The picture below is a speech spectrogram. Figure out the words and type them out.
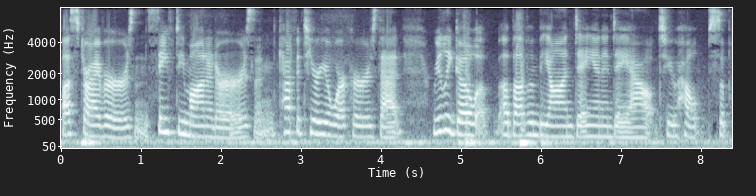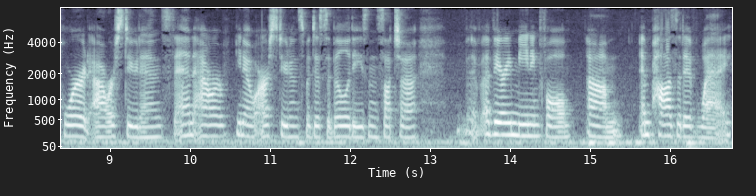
bus drivers and safety monitors and cafeteria workers that really go above and beyond day in and day out to help support our students and our you know our students with disabilities in such a a very meaningful um, and positive way.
